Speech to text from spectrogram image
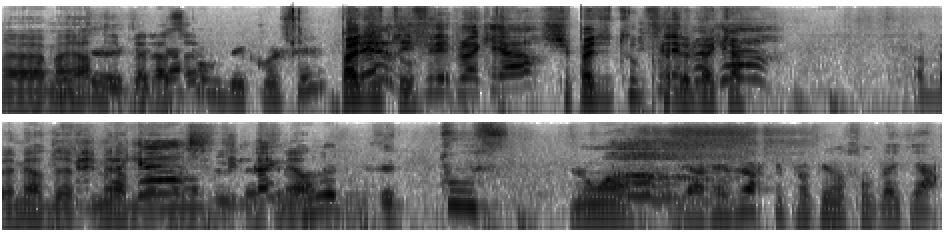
Euh, Maillard, t'es près de la salle décrocher Pas Merde, du tout. il fait les placards Je suis pas du tout Il près de Baka. placards Ah, bah merde, Il merde. Merde, En fait, vous êtes tous loin. Il y a Rêveur qui est planqué dans son placard.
